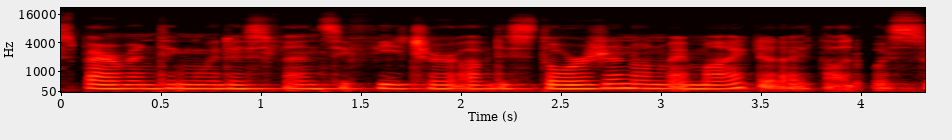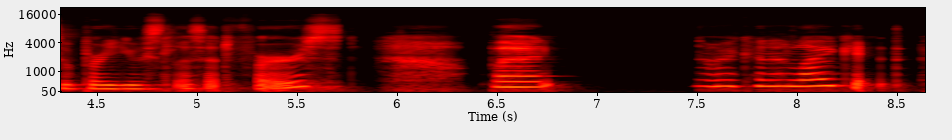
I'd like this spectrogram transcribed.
Experimenting with this fancy feature of distortion on my mic that I thought was super useless at first, but now I kind of like it.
